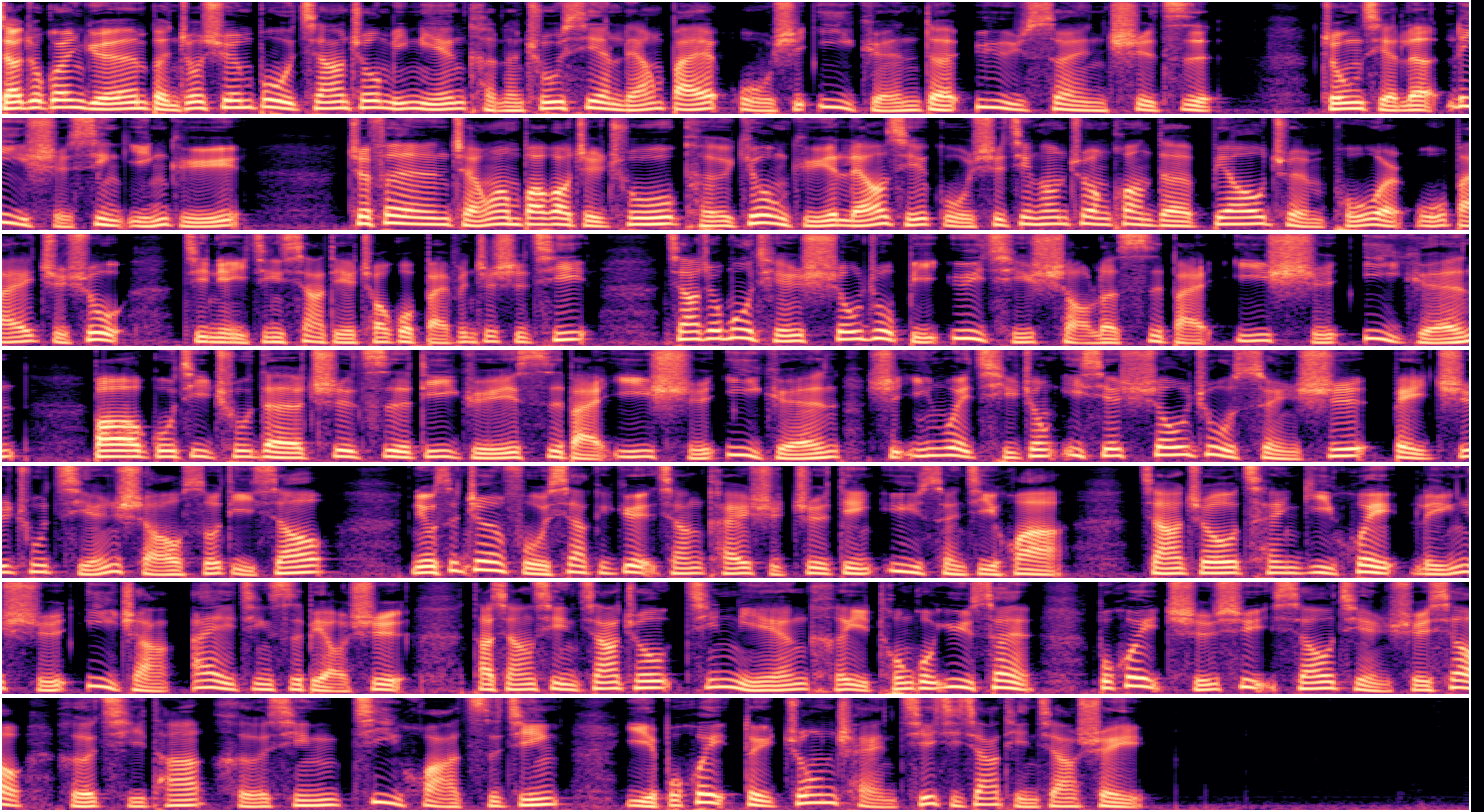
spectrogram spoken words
加州官员本周宣布，加州明年可能出现两百五十亿元的预算赤字，终结了历史性盈余。这份展望报告指出，可用于了解股市健康状况的标准普尔五百指数今年已经下跌超过百分之十七。加州目前收入比预期少了四百一十亿元。报估计出的赤字低于四百一十亿元，是因为其中一些收入损失被支出减少所抵消。纽森政府下个月将开始制定预算计划。加州参议会临时议长艾金斯表示，他相信加州今年可以通过预算，不会持续削减学校和其他核心计划资金，也不会对中产阶级家庭加税。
